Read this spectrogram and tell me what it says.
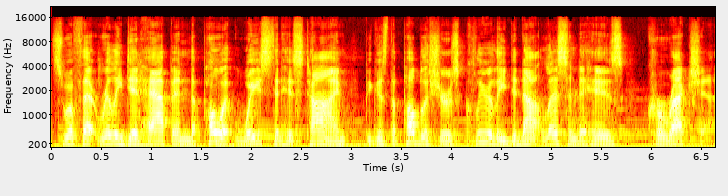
So if that really did happen, the poet wasted his time because the publishers clearly did not listen to his correction.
